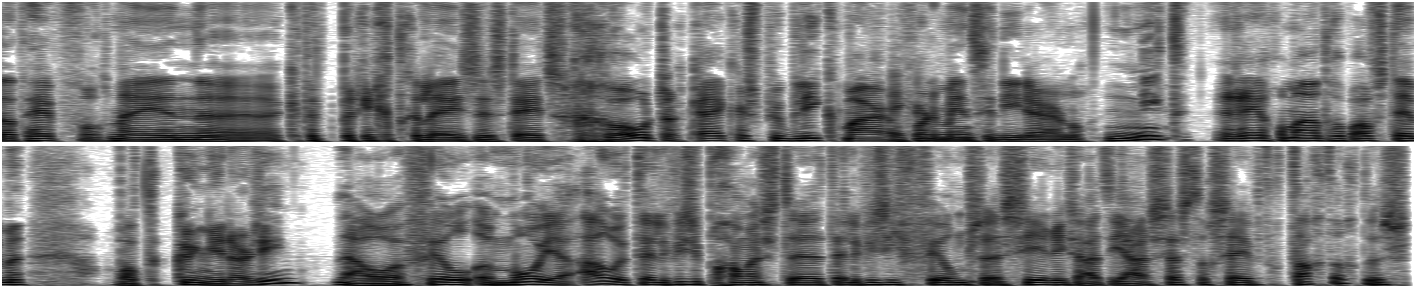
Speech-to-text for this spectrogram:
dat heeft volgens mij een, ik heb het bericht gelezen, steeds groter kijkerspubliek. Maar Zeker. voor de mensen die daar nog niet regelmatig op afstemmen, wat kun je daar zien? Nou, veel mooie oude televisieprogramma's, televisiefilms en series uit de jaren 60, 70, 80. Dus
